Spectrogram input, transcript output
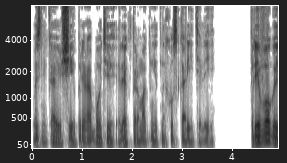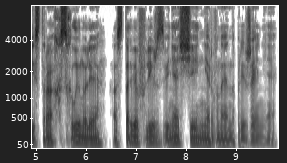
возникающие при работе электромагнитных ускорителей. Тревога и страх схлынули, оставив лишь звенящее нервное напряжение.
